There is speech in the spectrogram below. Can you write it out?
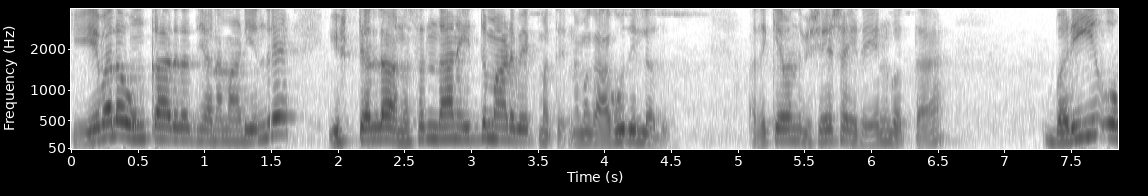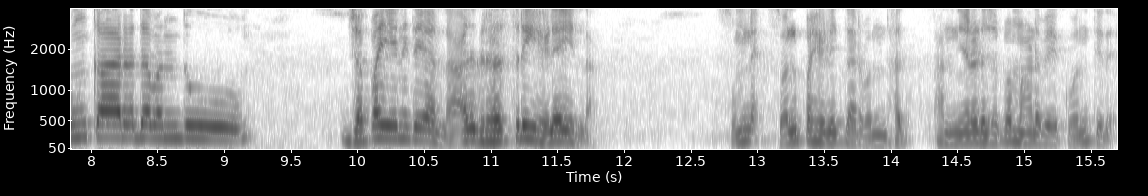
ಕೇವಲ ಓಂಕಾರದ ಧ್ಯಾನ ಮಾಡಿ ಅಂದರೆ ಇಷ್ಟೆಲ್ಲ ಅನುಸಂಧಾನ ಇದ್ದು ಮಾಡಬೇಕು ಮತ್ತೆ. ನಮಗಾಗುವುದಿಲ್ಲ ಅದು. ಅದಕ್ಕೆ ಒಂದು ವಿಶೇಷ ಇದೆ. ಏನು ಗೊತ್ತಾ? ಬರೀ ಓಂಕಾರದ ಒಂದು ಜಪ ಏನಿದೆ ಅಲ್ಲ ಅದು ಗೃಹಸ್ಥರಿಗೆ ಹೇಳೇ ಇಲ್ಲ. ಸುಮ್ಮನೆ ಸ್ವಲ್ಪ ಹೇಳಿದ್ದಾರೆ, ಒಂದು ಹತ್, ಹನ್ನೆರಡು ಜಪ ಮಾಡಬೇಕು ಅಂತಿದೆ.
